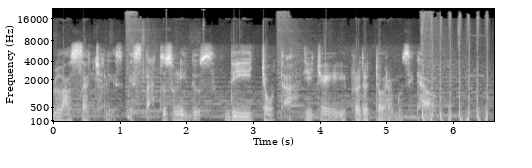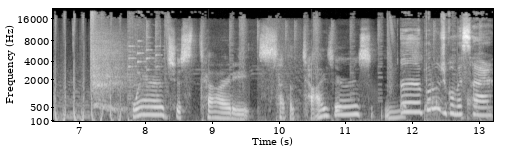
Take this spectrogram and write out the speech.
Los Angeles, Estados Unidos. De Jota, DJ e produtora musical. Where to start? Ah, por onde começar?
